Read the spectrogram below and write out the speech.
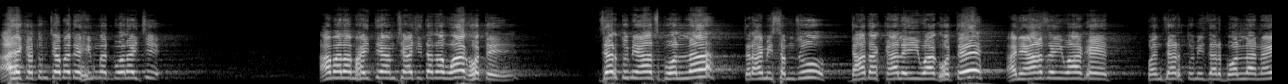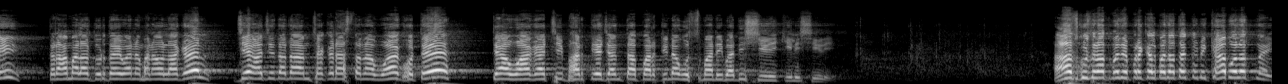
आहे का तुमच्यामध्ये हिंमत बोलायची? आम्हाला माहिती आहे आमचे वाघ होते. जर तुम्ही आज बोलला तर आम्ही समजू दादा कालही वाघ होते आणि आजही वाघ आहेत. पण जर तुम्ही जर बोलला नाही तर आम्हाला दुर्दैवानं म्हणावं लागेल जे आजीदादा आमच्याकडे असताना वाघ होते त्या वाघाची भारतीय जनता पार्टीनं उस्मानाबादी शिळी केली शिळी. आज गुजरातमध्ये प्रकल्प जाताय तुम्ही का बोलत नाही?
